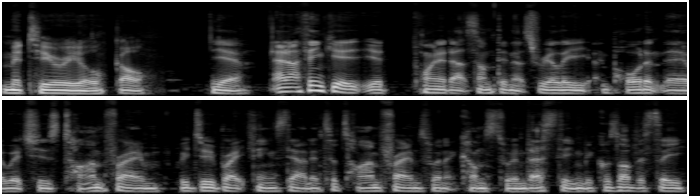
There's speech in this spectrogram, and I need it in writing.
material goal. Yeah, and I think you, you pointed out something that's really important there, which is time frame. We do break things down into time frames when it comes to investing, because obviously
